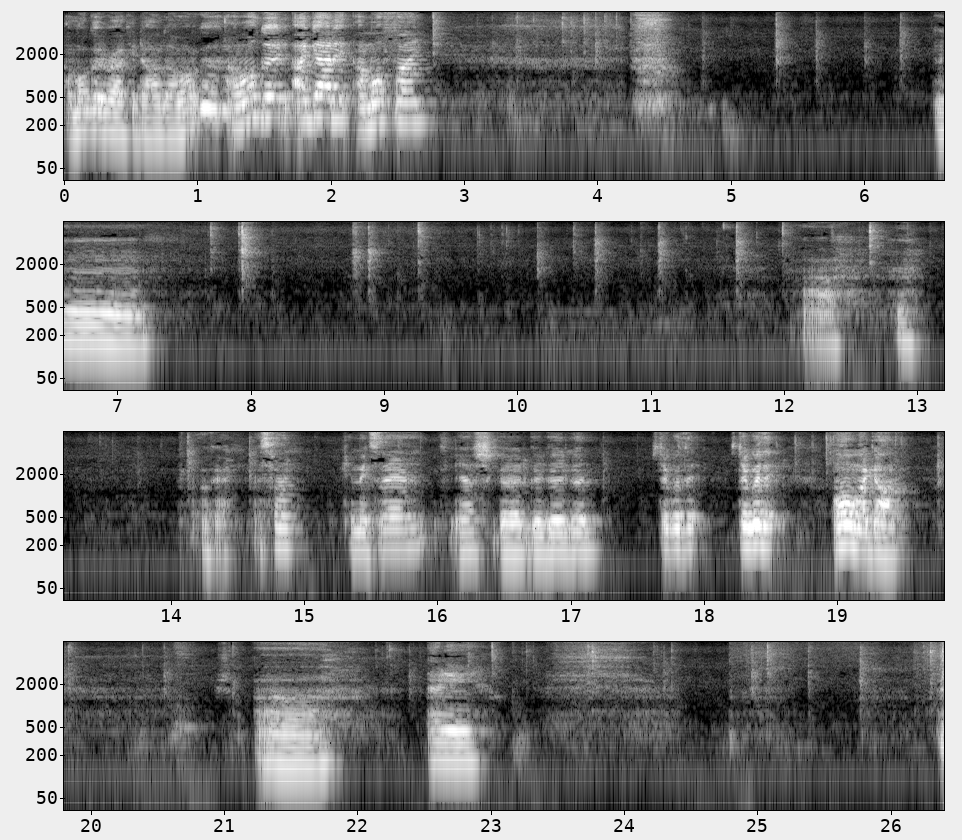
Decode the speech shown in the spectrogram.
I'm all good, Rocket Dog. I'm all good. I'm all good. I got it. I'm all fine. Uh, okay, that's fine. Teammates there. Yes, good, good, good, good. Stick with it. Stick with it. Oh my god. Uh, any.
